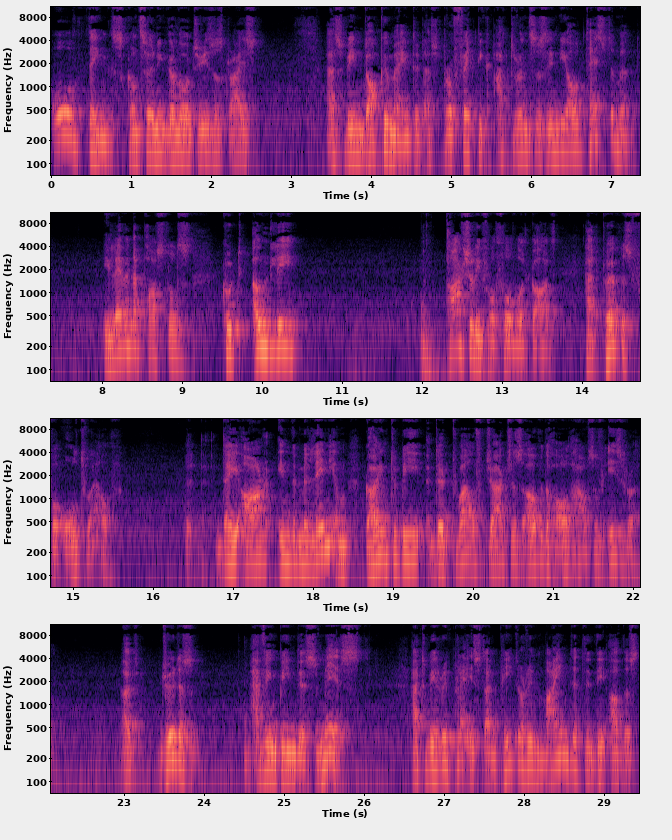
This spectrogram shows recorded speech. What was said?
All things concerning the Lord Jesus Christ has been documented as prophetic utterances in the Old Testament. Eleven apostles could only partially fulfill what God had purposed for all twelve. They are in the millennium going to be the twelve judges over the whole house of Israel. Uh, Judas, having been dismissed, had to be replaced, and Peter reminded the others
